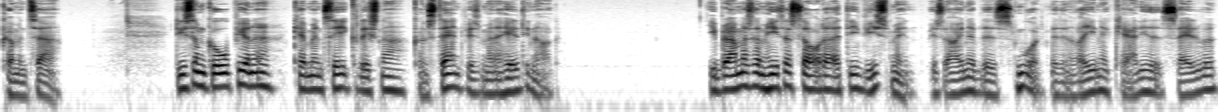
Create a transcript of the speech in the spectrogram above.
Kommentar Ligesom gopierne kan man se Krishna konstant, hvis man er heldig nok. I Brahma Samhita står der, at de vismænd, hvis øjne er blevet smurt med den rene kærlighed salve,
